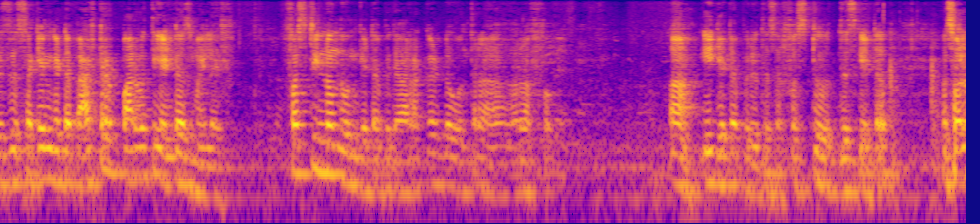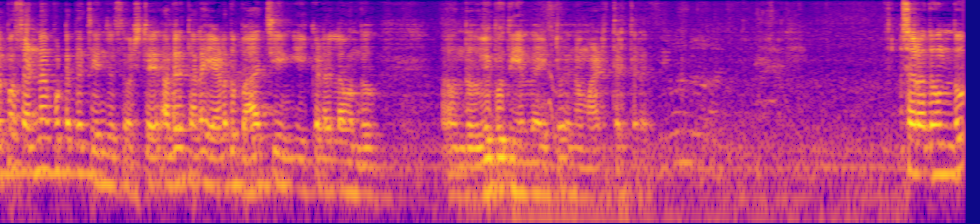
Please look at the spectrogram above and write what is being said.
this is second getup after Parvathi enters my life first ಇನ್ನೊಂದು ಒಂದು ಗೆಟಪ್ ಇದೆ. ಆ ರಕ್ಕಡ್ ಒಂಥರ ರಫ್ ಹಾ ಈ ಗೆಟಪ್ ಇರುತ್ತೆ ಸರ್ ಫಸ್ಟ್ ದಿಸ್ ಗೆಟಪ್ ಸ್ವಲ್ಪ ಸಣ್ಣ ಪುಟ್ಟದ ಚೇಂಜಸ್ ಅಷ್ಟೇ. ಅಂದ್ರೆ ತಲೆ ಎಳೆದು ಬಾಚಿ ಹಿಂಗ್ ಈ ಕಡೆ ಎಲ್ಲ ಒಂದು ಒಂದು ವಿಭೂತಿ ಎಲ್ಲ ಇಟ್ಟು ಏನೋ ಮಾಡ್ತಿರ್ತಾರೆ ಸರ್ ಅದೊಂದು,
